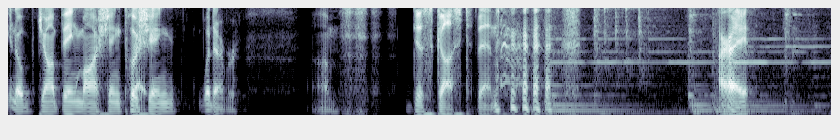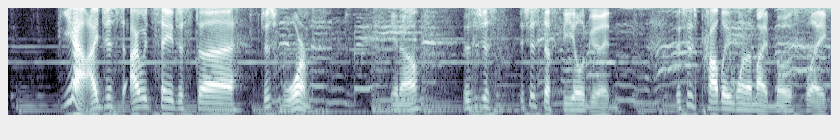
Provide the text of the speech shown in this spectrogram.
you know, jumping, moshing, pushing, whatever. Disgust then. All right. Yeah, I just I would say just uh just warmth. You know? This is just it's just a feel good. This is probably one of my most like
